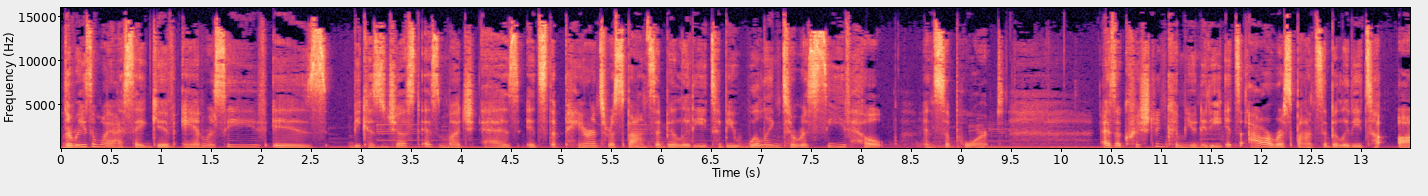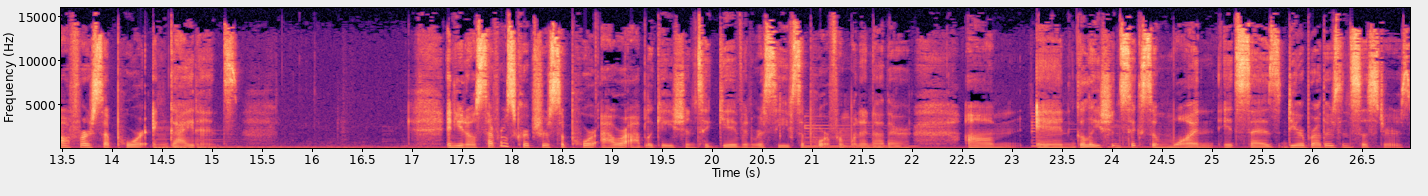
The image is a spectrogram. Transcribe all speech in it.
The reason why I say give and receive is because just as much as it's the parent's responsibility to be willing to receive help and support, as a Christian community, it's our responsibility to offer support and guidance. And you know, several scriptures support our obligation to give and receive support from one another. Um, in Galatians 6 and 1, it says, Dear brothers and sisters,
